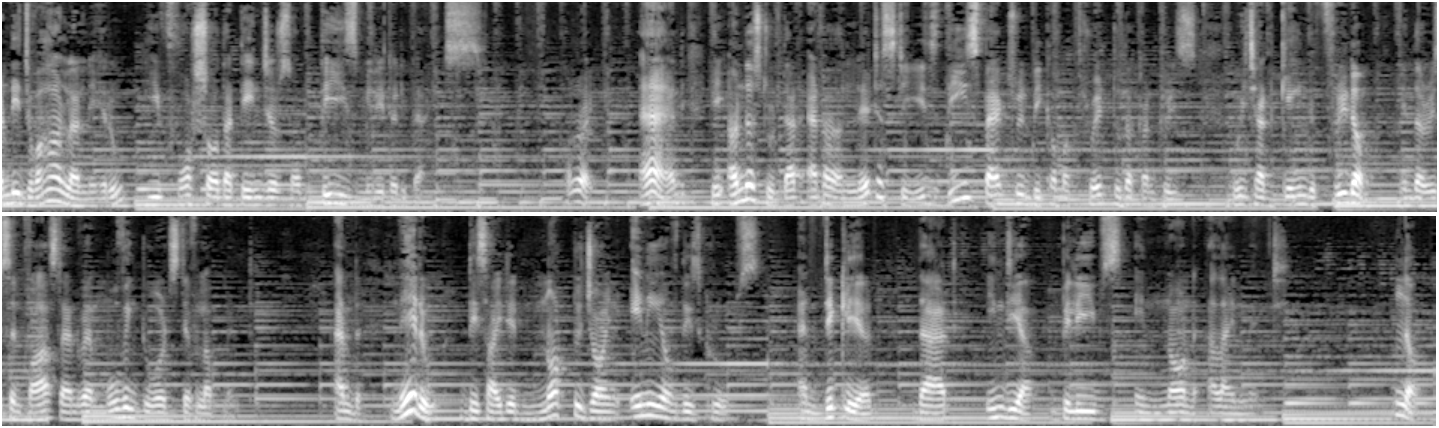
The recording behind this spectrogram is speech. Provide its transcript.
Pandit Jawaharlal Nehru, he foresaw the dangers of these military pacts. Alright, and he understood that at a later stage, these pacts will become a threat to the countries which had gained freedom in the recent past and were moving towards development. And Nehru decided not to join any of these groups and declared that India believes in non alignment. Now,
